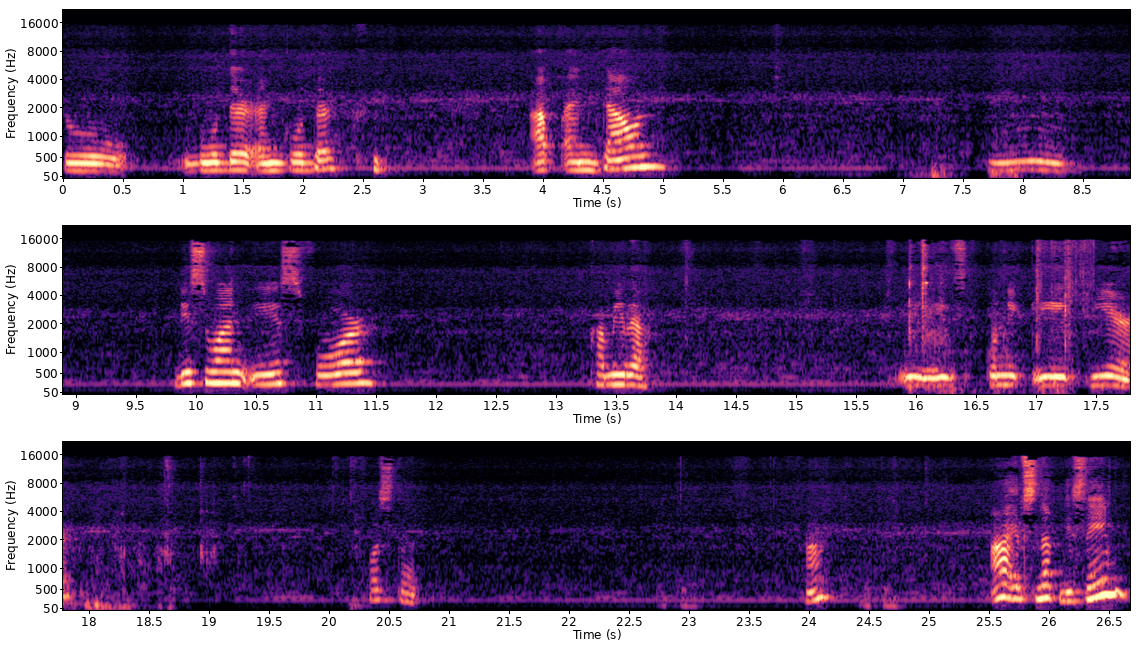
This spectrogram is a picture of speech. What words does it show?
To go there and go there. Up and down mm. this one is for camera is connect it here what's that Huh? Ah, it's not the same?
